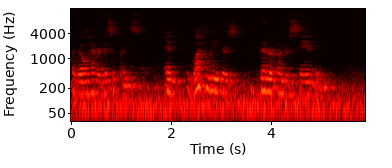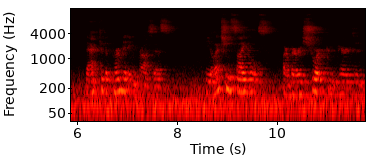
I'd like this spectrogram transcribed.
and we all have our disciplines. And luckily, there's better understanding. Back to the permitting process, the election cycles are very short compared to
